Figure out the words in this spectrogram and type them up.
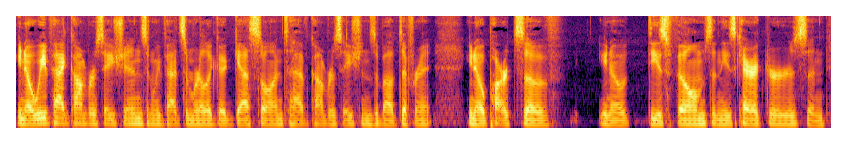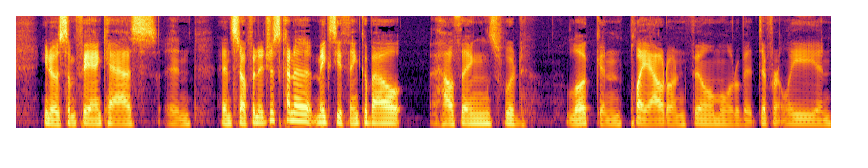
you know, we've had conversations and we've had some really good guests on to have conversations about different, you know, parts of you know these films and these characters and you know some fan casts and and stuff and it just kind of makes you think about how things would look and play out on film a little bit differently and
